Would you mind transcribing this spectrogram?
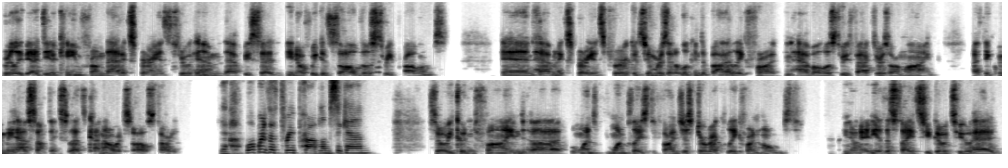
really the idea came from that experience through him that we said you know if we can solve those three problems and have an experience for consumers that are looking to buy lakefront and have all those three factors online i think we may have something so that's kind of how it's all started yeah what were the three problems again so we couldn't find uh, one one place to find just direct lakefront homes. Okay. You know, any of the sites you go to had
